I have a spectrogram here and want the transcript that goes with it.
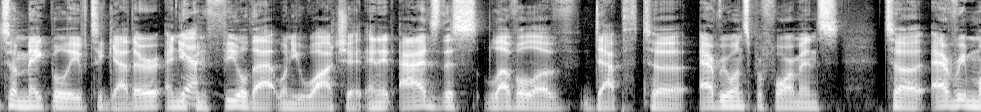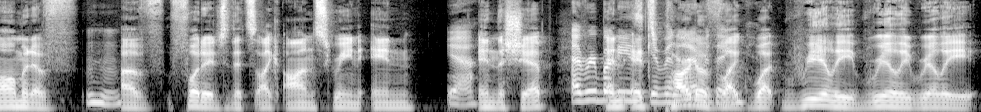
to make believe together and you Yeah. can feel that when you watch it and it adds this level of depth to everyone's performance to every moment of of footage that's like on screen in Mm-hmm. Yeah. in the ship Everybody's and it's part of like what really really really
